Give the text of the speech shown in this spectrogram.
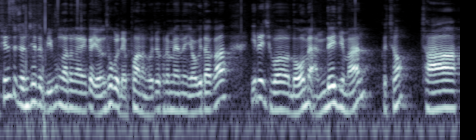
실수 전체도 미분 가능하니까 연속을 내포하는 거죠. 그러면은 여기다가 1을 집어 넣으면 안 되지만, 그쵸? 좌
